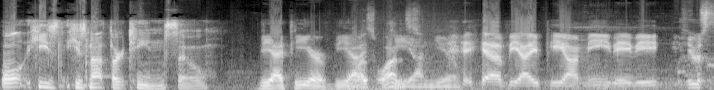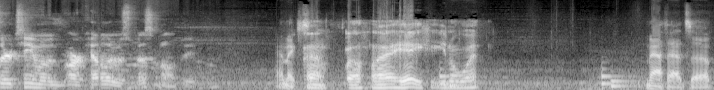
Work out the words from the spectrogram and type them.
Well, he's he's not 13, so VIP or. VIP on you. yeah, VIP on me, baby. He was 13 when R. Kelly was pissing on people. That makes uh, sense. well, uh, hey, you know what? Math adds up.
